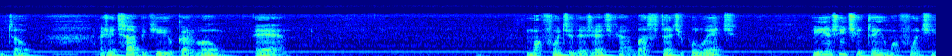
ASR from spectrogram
Então, a gente sabe que o carvão é uma fonte energética bastante poluente e a gente tem uma fonte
